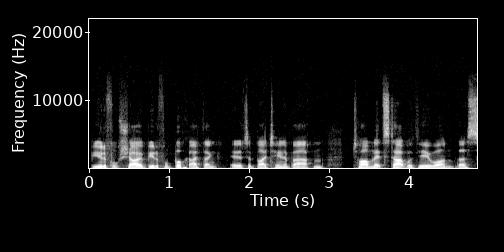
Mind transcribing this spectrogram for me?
Beautiful show, beautiful book, I think, edited by Tina Barton. Tom, let's start with you on this.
